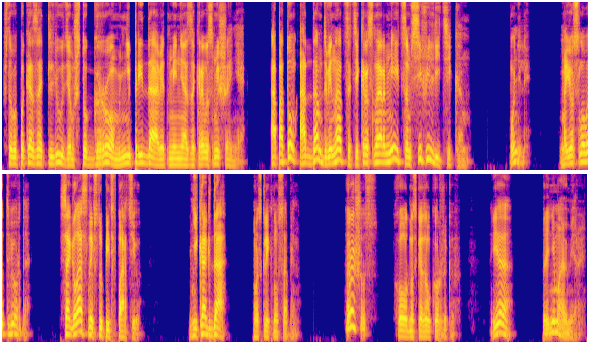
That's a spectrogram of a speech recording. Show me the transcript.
чтобы показать людям, что гром не придавит меня за кровосмешение, а потом отдам двенадцати красноармейцам-сифилитикам. Поняли? Мое слово твердо. Согласны вступить в партию?» «Никогда!» — воскликнул Саблин. «Хорошо-с», — холодно сказал Коржиков. «Я принимаю меры».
